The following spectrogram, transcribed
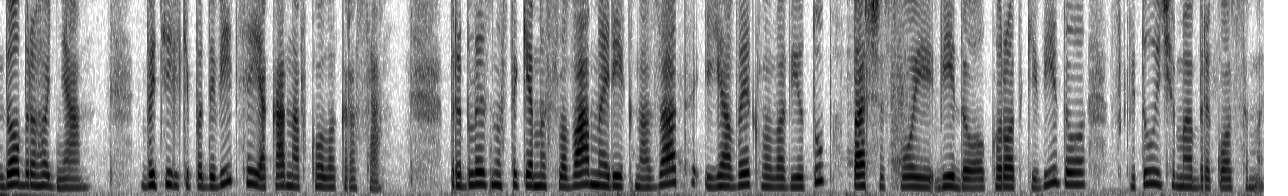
Доброго дня! Ви тільки подивіться, яка навколо краса. Приблизно з такими словами рік назад я виклала в YouTube перше своє відео, коротке відео з квітуючими абрикосами.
